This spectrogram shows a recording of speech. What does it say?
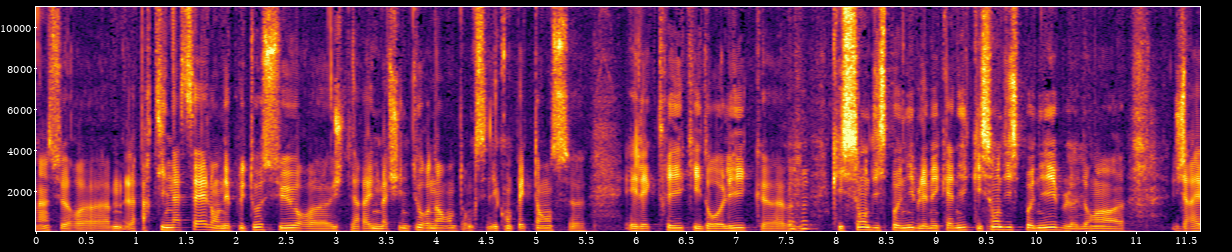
Hein, sur la partie nacelle, on est plutôt sur, je dirais, une machine tournante. Donc, c'est des compétences électriques, hydrauliques mhm. qui sont disponibles, et mécaniques qui sont disponibles dans je dirais,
